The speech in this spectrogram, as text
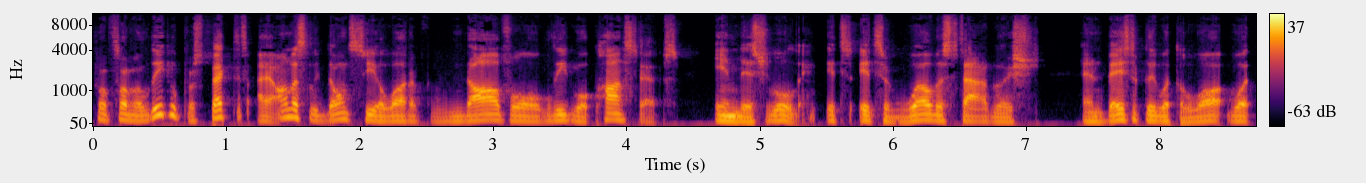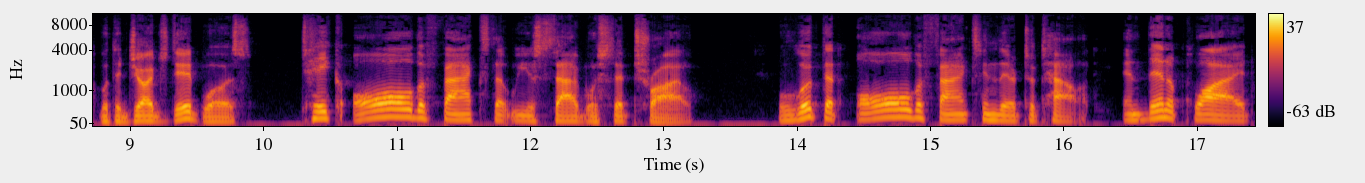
from, from a legal perspective, I honestly don't see a lot of novel legal concepts in this ruling. It's it's a well established and basically what the law what, what the judge did was take all the facts that we established at trial, looked at all the facts in their totality, and then applied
